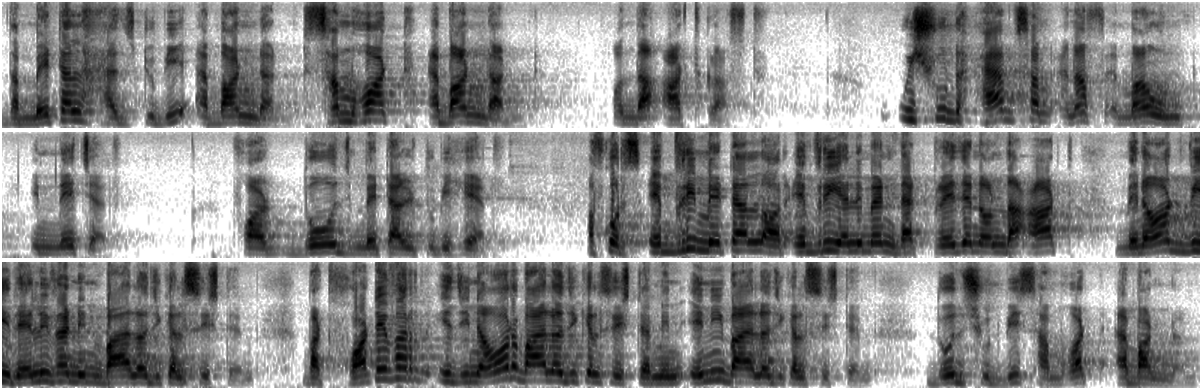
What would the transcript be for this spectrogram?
the metal has to be abundant, somewhat abundant on the earth crust. We should have some enough amount in nature for those metal to be here. Of course, every metal or every element that present on the earth may not be relevant in biological system, but whatever is in our biological system, in any biological system, those should be somewhat abundant.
